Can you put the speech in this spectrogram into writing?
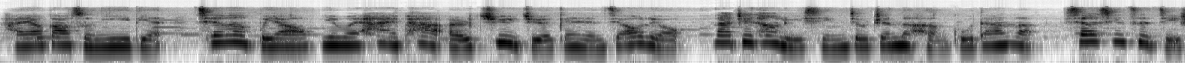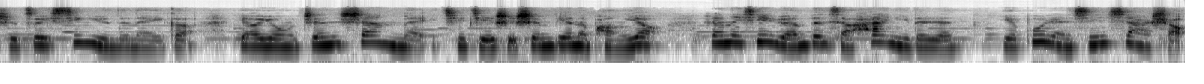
还要告诉你一点，千万不要因为害怕而拒绝跟人交流，那这趟旅行就真的很孤单了。相信自己是最幸运的那一个，要用真善美去结识身边的朋友，让那些原本想害你的人也不忍心下手。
